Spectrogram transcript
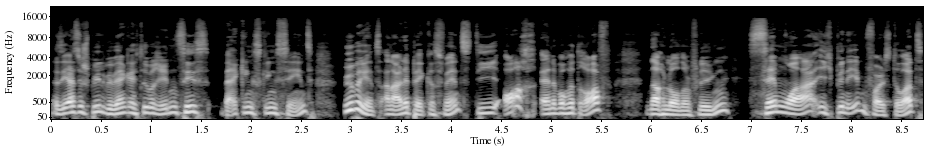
das erste Spiel, wir werden gleich drüber reden, ist Vikings gegen Saints. Übrigens an alle Packers-Fans, die auch eine Woche drauf nach London fliegen. C'est moi, ich bin ebenfalls dort.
